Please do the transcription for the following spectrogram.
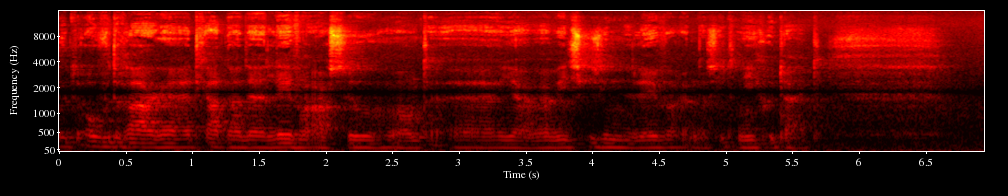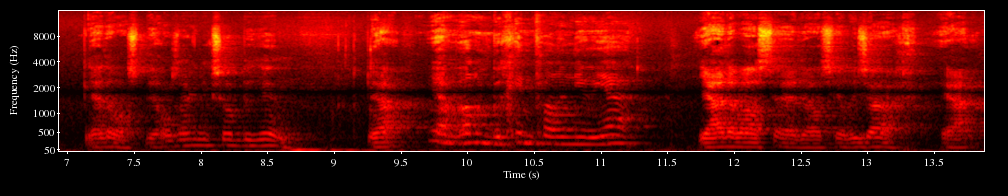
moet overdragen. Het gaat naar de leverarts toe, want uh, ja, we hebben iets gezien in de lever en dat ziet er niet goed uit. Ja, dat was bij ons eigenlijk zo het begin. Ja. Ja, wat een begin van een nieuw jaar. Ja, dat was, uh, dat was heel bizar. Ja.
